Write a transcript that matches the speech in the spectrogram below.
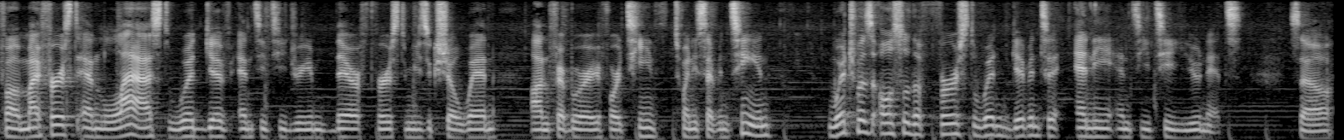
from My First and Last would give NCT Dream their first music show win on February 14th, 2017, which was also the first win given to any NCT unit. So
